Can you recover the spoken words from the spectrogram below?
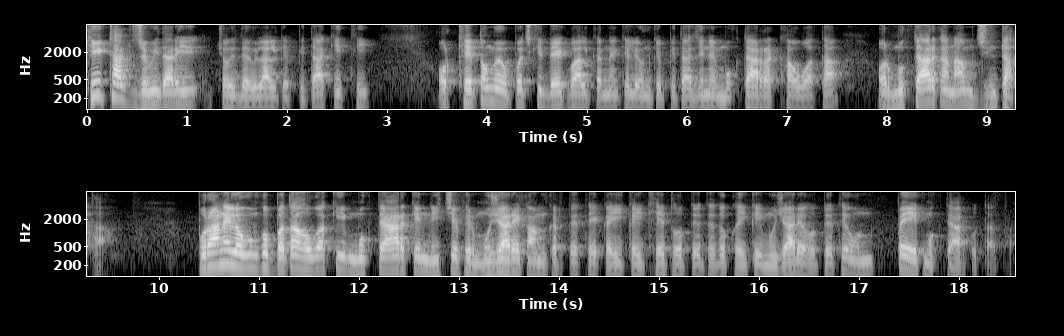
ठीक ठाक जमींदारी चौधरी देवीलाल के पिता की थी और खेतों में उपज की देखभाल करने के लिए उनके पिताजी ने मुख्तार रखा हुआ था और मुख्तार का नाम झिंटा था। पुराने लोगों को पता होगा कि मुख्तार के नीचे फिर मुजारे काम करते थे कई कई खेत होते थे तो कई कई मुजारे होते थे। उन पे एक मुख्तार होता था।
